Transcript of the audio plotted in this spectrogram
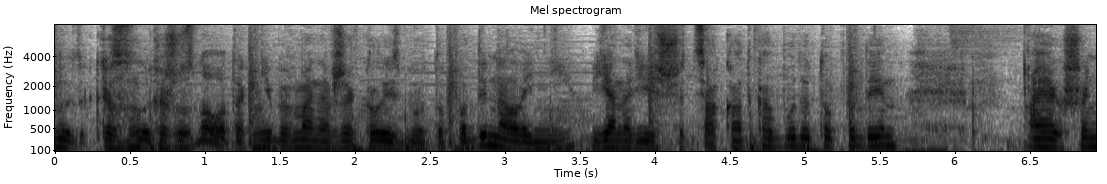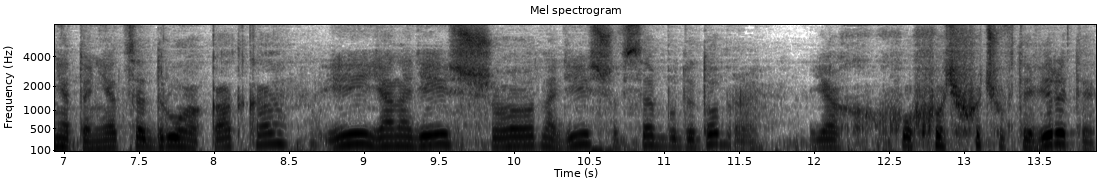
Ну, кажу знову, так ніби в мене вже колись був топ-1, але ні. Я надіюсь, що ця катка буде топ-1. А якщо ні, то ні, це друга катка. І я надіюсь, що надіюсь, що все буде добре. Я хоч, хочу в те вірити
